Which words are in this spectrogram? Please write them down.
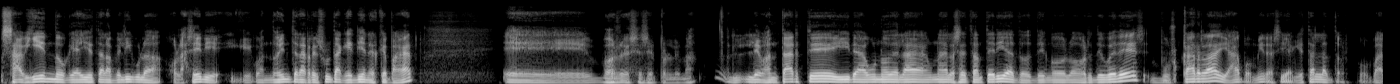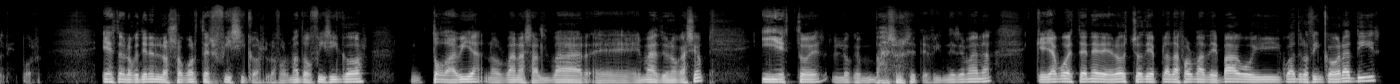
sabiendo que ahí está la película o la serie y que cuando entras resulta que tienes que pagar. Eh, pues ese es el problema. Levantarte, ir a uno de la, una de las estanterías donde tengo los DVDs, buscarla y, ah, pues mira, sí, aquí están las dos. Pues vale, pues esto es lo que tienen los soportes físicos. Los formatos físicos todavía nos van a salvar eh, en más de una ocasión. Y esto es lo que pasó este fin de semana, que ya puedes tener el 8 o 10 plataformas de pago y 4 o 5 gratis,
